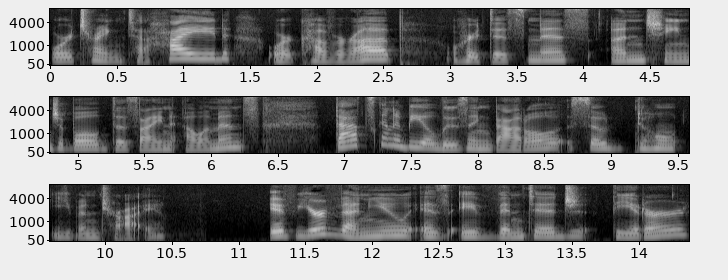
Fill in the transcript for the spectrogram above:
or trying to hide or cover up or dismiss unchangeable design elements, that's going to be a losing battle, so don't even try. If your venue is a vintage theater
